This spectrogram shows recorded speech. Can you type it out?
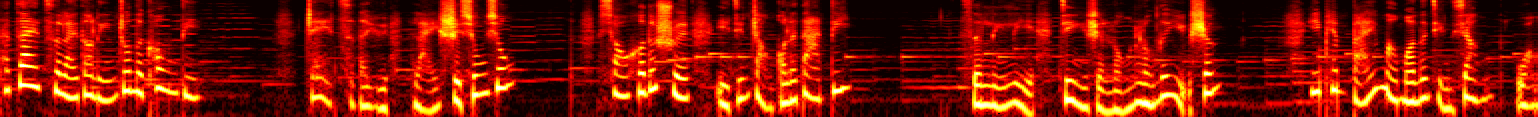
它再次来到林中的空地。这次的雨来势汹汹，小河的水已经涨过了大堤，森林里尽是隆隆的雨声，一片白茫茫的景象望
